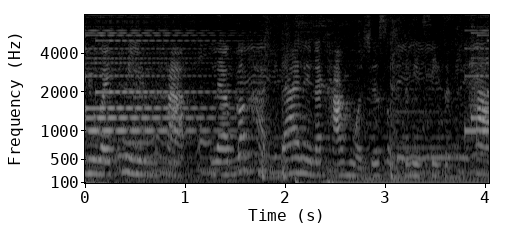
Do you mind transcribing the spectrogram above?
ยูไวท์ครีมค่ะ แล้วก็ขาดไม่ได้เลยนะคะ หัวเชื้อสมวิตามินซีตัวนี้ค่ะ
